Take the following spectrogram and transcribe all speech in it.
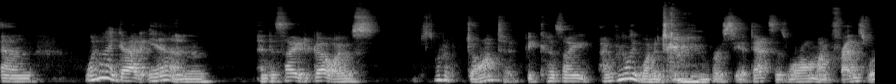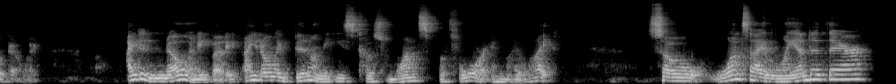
And when I got in and decided to go, I was sort of daunted because I, I really wanted to go to University of Texas where all my friends were going. I didn't know anybody. I had only been on the East Coast once before in my life. So once I landed there,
